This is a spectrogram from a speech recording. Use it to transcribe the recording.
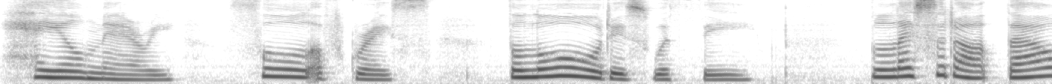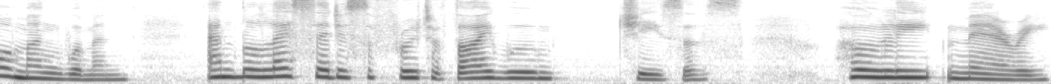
Hail Mary, full of grace, the Lord is with thee. Blessed art thou among women, and blessed is the fruit of thy womb, Jesus. Holy Mary,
